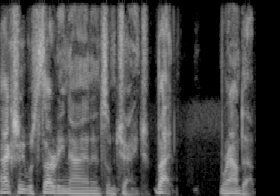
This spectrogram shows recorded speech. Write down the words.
Actually, it was 39 and some change, but round up.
